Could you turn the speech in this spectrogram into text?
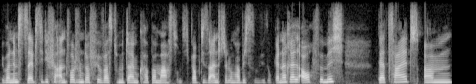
übernimmst selbst die, die Verantwortung dafür, was du mit deinem Körper machst. Und ich glaube, diese Einstellung habe ich sowieso generell auch für mich derzeit. Ähm,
